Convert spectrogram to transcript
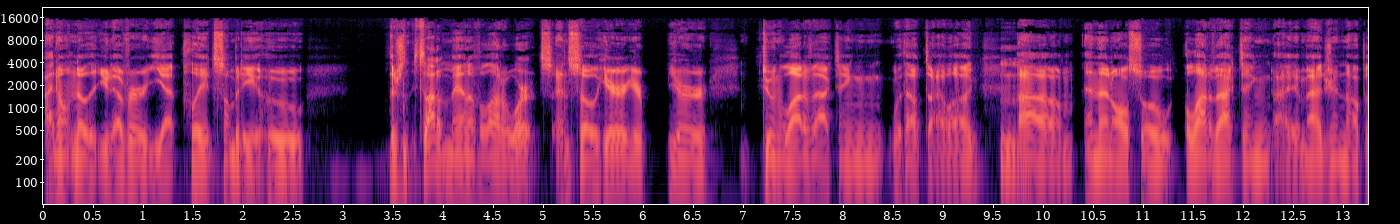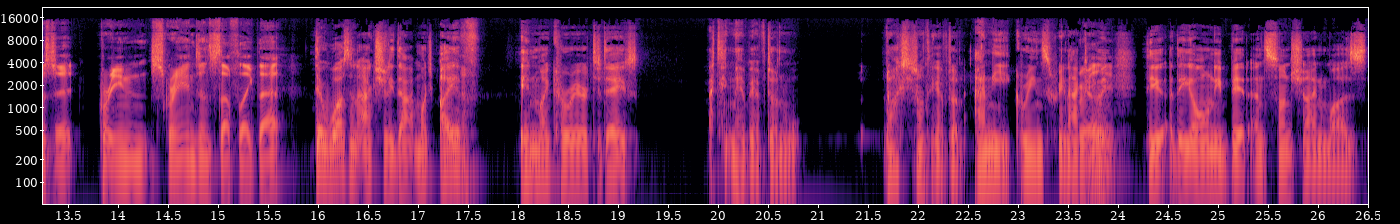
I don't know that you'd ever yet played somebody who there's it's not a man of a lot of words, and so here you're you're doing a lot of acting without dialogue, mm. um, and then also a lot of acting. I imagine opposite green screens and stuff like that. There wasn't actually that much. I have in my career to date. I think maybe I've done no, I actually don't think I've done any green screen acting. Really? I mean, the the only bit and Sunshine was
